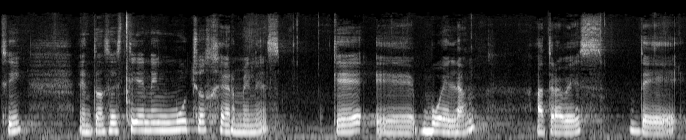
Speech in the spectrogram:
¿sí? Entonces tienen muchos gérmenes que eh, vuelan a través de,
